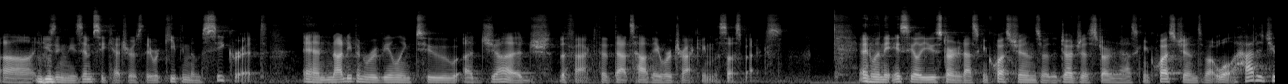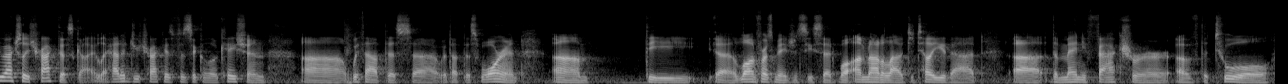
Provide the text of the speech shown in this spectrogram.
Uh, Using these IMSI catchers, they were keeping them secret and not even revealing to a judge the fact that that's how they were tracking the suspects. And when the ACLU started asking questions, or the judges started asking questions about, well, how did you actually track this guy? Like, how did you track his physical location uh, without this uh, without this warrant? Um, the uh, law enforcement agency said, "Well, I'm not allowed to tell you that." Uh, the manufacturer of the tool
